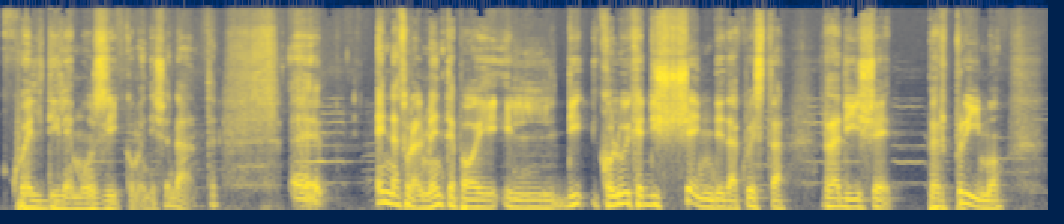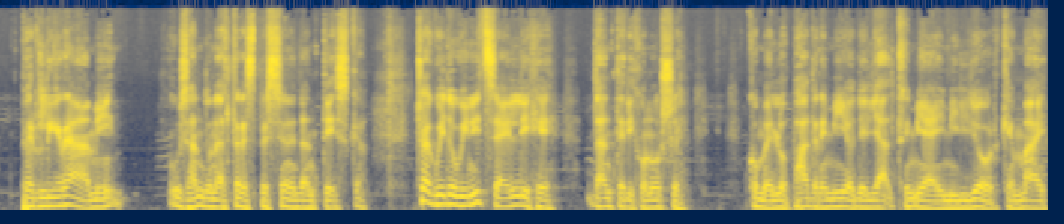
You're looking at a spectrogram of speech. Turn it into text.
quel di Lemosy, come dice Dante. Eh, e naturalmente poi il, di, colui che discende da questa radice per primo, per i rami, usando un'altra espressione dantesca, cioè Guido Guinizelli che Dante riconosce come lo padre mio degli altri miei, miglior che mai eh,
